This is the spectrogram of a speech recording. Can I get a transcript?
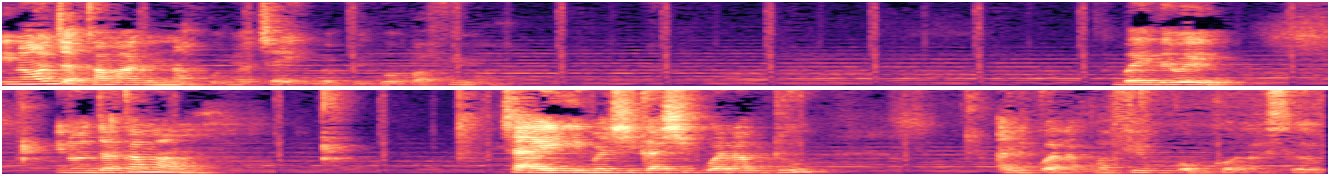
Inaonja kama ninakunywa chai imepigwa perfume. By the way, inaonja kama chai imeshikashikwa na mtu alikuwa na perfume kwa mkono so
